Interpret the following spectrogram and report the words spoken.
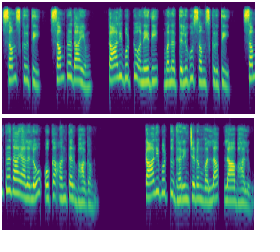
సంస్కృతి సంప్రదాయం. తాళిబొట్టు అనేది మన తెలుగు సంస్కృతి సంప్రదాయాలలో ఒక అంతర్భాగం. తాలిబొట్టు ధరించడం వల్ల లాభాలు.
